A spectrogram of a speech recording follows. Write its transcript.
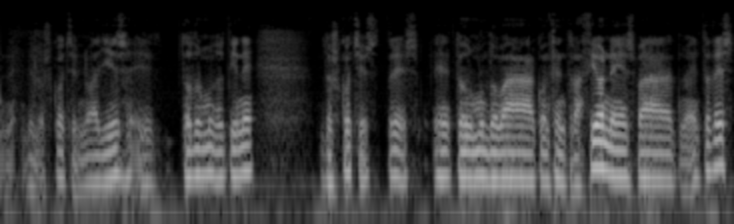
de- de los coches, ¿no? Allí es, eh, todo el mundo tiene dos coches, tres, eh, todo el mundo va a concentraciones, va, entonces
